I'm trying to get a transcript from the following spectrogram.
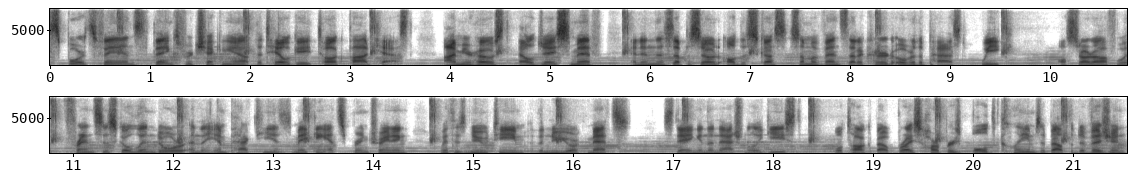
sports fans, thanks for checking out the Tailgate Talk podcast. I'm your host, LJ Smith, and in this episode, I'll discuss some events that occurred over the past week. I'll start off with Francisco Lindor and the impact he is making at spring training with his new team, the New York Mets. Staying in the National League East, we'll talk about Bryce Harper's bold claims about the division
